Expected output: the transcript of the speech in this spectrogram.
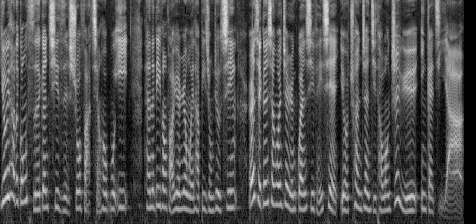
由于他的供词跟妻子说法前后不一，台南地方法院认为他避重就轻，而且跟相关证人关系匪浅，有串证及逃亡之虞，应该羁押。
